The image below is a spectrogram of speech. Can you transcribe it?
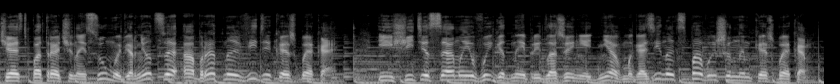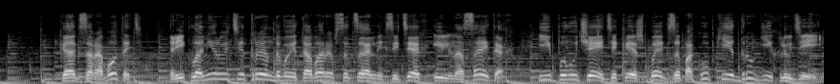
Часть потраченной суммы вернется обратно в виде кэшбэка. Ищите самые выгодные предложения дня в магазинах с повышенным кэшбэком. Как заработать? Рекламируйте трендовые товары в социальных сетях или на сайтах и получайте кэшбэк за покупки других людей.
